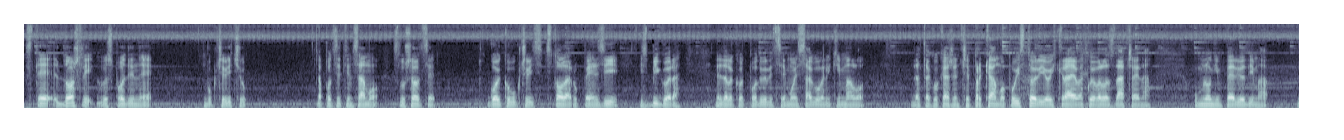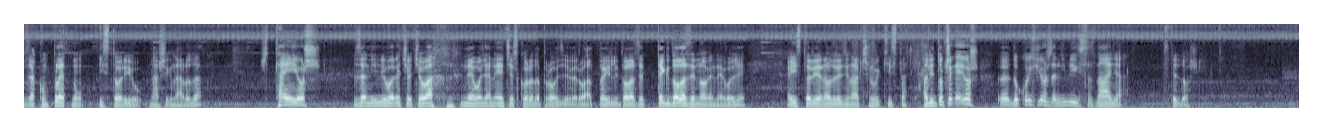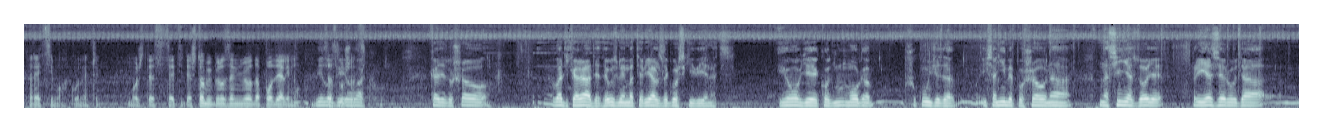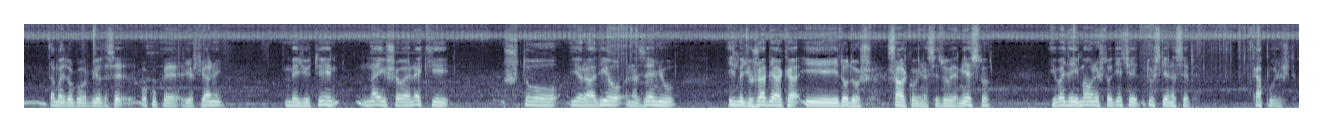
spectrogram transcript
ste došli, gospodine Vukčeviću, da podsjetim samo slušalce, Gojko Vukčević, stolar u penziji iz Bigora, nedaleko od Podgorice, moj sagovornik i malo, da tako kažem, čeprkamo po istoriji ovih krajeva koja je vrlo značajna u mnogim periodima za kompletnu istoriju našeg naroda. Šta je još zanimljivo reći, hoće ova nevolja neće skoro da prođe, verovatno, ili dolaze, tek dolaze nove nevolje, a istorija je na određen način uvijek ista. Ali do čega još, e, do kojih još zanimljivih saznanja ste došli? Recimo, ako nečeg možete da se setite, što bi bilo zanimljivo da podelimo Bilo bi ovako. Kad je došao Vladika Rade da uzme materijal za gorski vijenac. I ovdje je kod moga Šukunđe da i sa njime pošao na, na Sinjac dolje pri jezeru da tamo je dogovor bio da se okupe lješćani. Međutim, naišao je neki što je radio na zemlju između Žabljaka i Dodoša. Salkovina se zove mjesto i valjda imao nešto dječje turske na sebe. Kapu ili što.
